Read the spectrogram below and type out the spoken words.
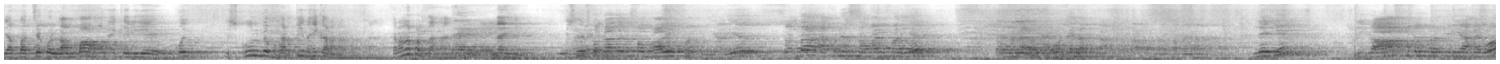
या बच्चे को लंबा होने के लिए कोई स्कूल में भर्ती नहीं कराना पड़ता है। कराना पड़ता है? नहीं। नहीं। इसलिए इसको कहते हैं स्वाभाविक प्रक्रिया ये स्वतः अपने समय पर ये होने लगता है। लेकिन विकास की जो प्रक्रिया है वो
